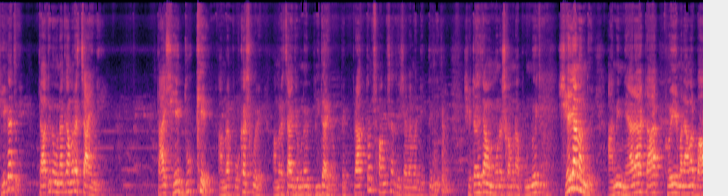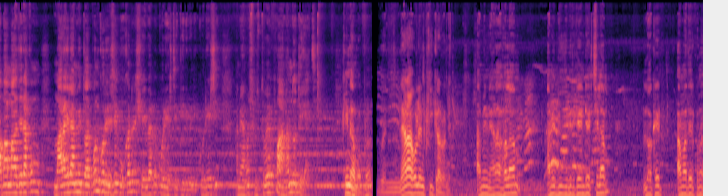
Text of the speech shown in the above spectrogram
ঠিক আছে? যার জন্য ওনাকে আমরা চাইনি। তাই সেই দুঃখে আমরা প্রকাশ করে আমরা চাই যে উনি বিদায় হোক। তাই প্রাক্তন সংসদ হিসাবে আমরা দেখতে চেয়েছিলাম সেটা হচ্ছে আমার মনস্কামনা পূর্ণ হয়েছে। সেই আনন্দই আমি ন্যাড়া টাক হয়ে মানে আমার বাবা মা যেরকম মারা গেলে আমি তর্পণ করে এসে ওখানে সেইভাবে করে এসেছি তিরিবিলি করে এসে আমি এখন সুস্থভাবে খুব আনন্দতে আছি। কি নাম আপনার? ন্যাড়া হলেন কি কারণে? আমি ন্যাড়া হলাম আমি বিজেপির ক্যান্ডিডেট ছিলাম। লকেট আমাদের কোনো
